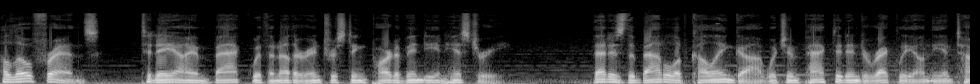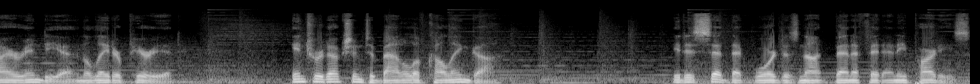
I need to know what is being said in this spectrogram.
Hello friends. Today I am back with another interesting part of Indian history. That is the Battle of Kalinga which impacted indirectly on the entire India in the later period. Introduction to Battle of Kalinga. It is said that war does not benefit any parties.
